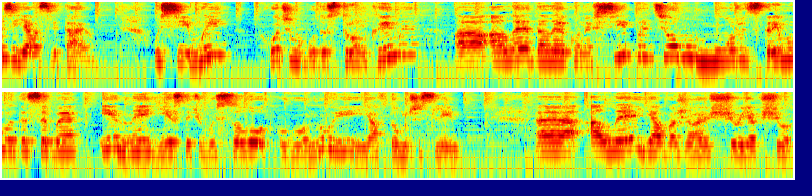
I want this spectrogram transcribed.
Друзі, я вас вітаю! Усі ми хочемо бути стрункими, але далеко не всі при цьому можуть стримувати себе і не їсти чогось солодкого, ну і я в тому числі. Е, Але я вважаю, що якщо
